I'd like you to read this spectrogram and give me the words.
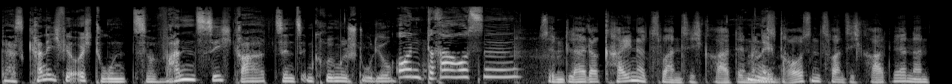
Das kann ich für euch tun. 20 Grad sind's im Krümelstudio. Und draußen? Sind leider keine 20 Grad, denn wenn Nee. es draußen 20 Grad wären, dann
